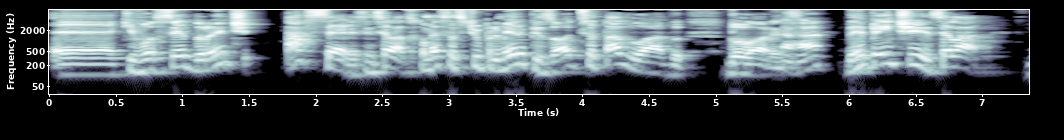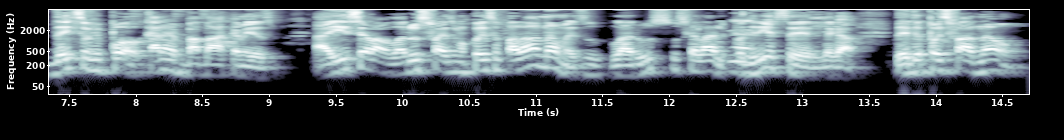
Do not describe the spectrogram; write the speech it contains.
é que você, durante a série, assim, sei lá, você começa a assistir o primeiro episódio, você tá do lado do Lawrence. Uhum. De repente, sei lá, daí você vê, pô, o cara é babaca mesmo. Aí, sei lá, o Larusso faz uma coisa e você fala, ah, não, mas o Larusso, sei lá, ele é. poderia ser legal. Daí depois você fala, não,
